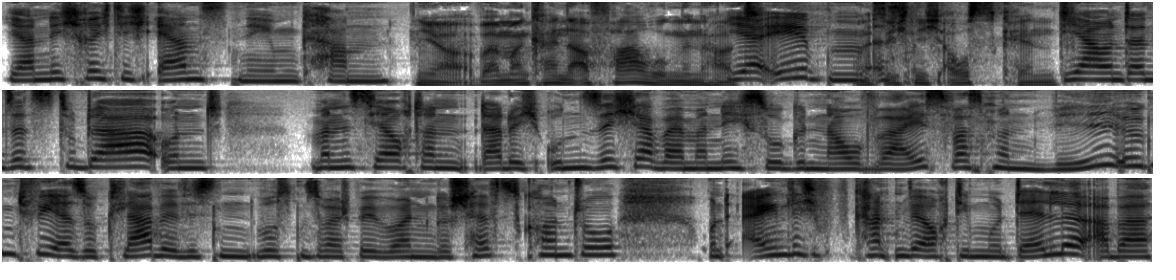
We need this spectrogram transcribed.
ja nicht richtig ernst nehmen kann. Ja, weil man keine Erfahrungen hat. Ja, eben. Und Es- sich nicht auskennt. Ja, und dann sitzt du da und man ist ja auch dann dadurch unsicher, weil man nicht so genau weiß, was man will irgendwie. Also klar, wir wissen, wussten zum Beispiel, wir wollen ein Geschäftskonto und eigentlich kannten wir auch die Modelle, aber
